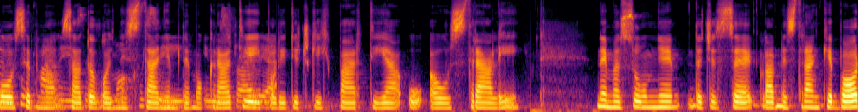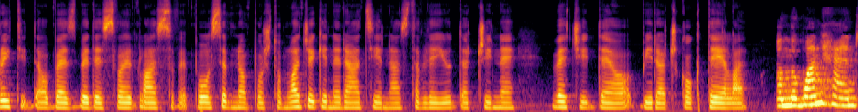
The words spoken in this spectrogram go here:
posebno zadovoljni stanjem demokratije i političkih partija u Australiji. Nema sumnje da će se glavne stranke boriti da obezbede svoje glasove posebno pošto mlađe generacije nastavljaju da čine veći deo biračkog tela. On the one hand,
